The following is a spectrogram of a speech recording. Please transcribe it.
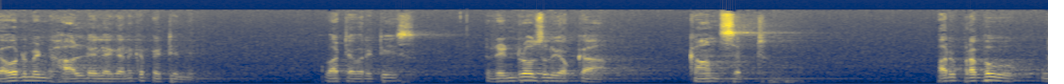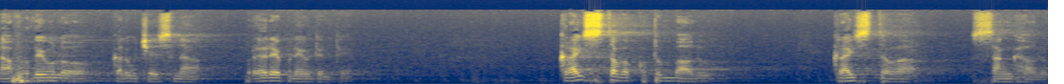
గవర్నమెంట్ హాలిడేలే గనుక పెట్టింది. వాట్ ఎవర్ ఇట్ ఈస్ రెండు రోజుల యొక్క కాన్సెప్ట్. పరు ప్రభువు నా హృదయంలో కలుగు చేసిన ప్రేరేపణ ఏమిటంటే క్రైస్తవ కుటుంబాలు క్రైస్తవ సంఘాలు.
